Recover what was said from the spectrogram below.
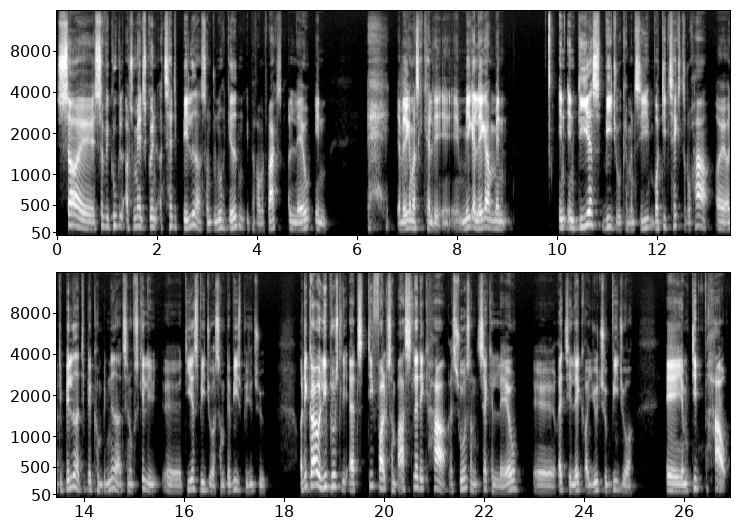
Så, øh, så vil Google automatisk gå ind og tage de billeder, som du nu har givet den i Performance Max, og lave en, øh, jeg ved ikke, om man skal kalde det mega lækker, men en, en dias video, kan man sige, hvor de tekster, du har, og, og de billeder, de bliver kombineret til nogle forskellige øh, dias videoer, som bliver vist på YouTube. Og det gør jo lige pludselig, at de folk, som bare slet ikke har ressourcerne til at kan lave øh, rigtig lækre YouTube-videoer, øh, jamen de har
